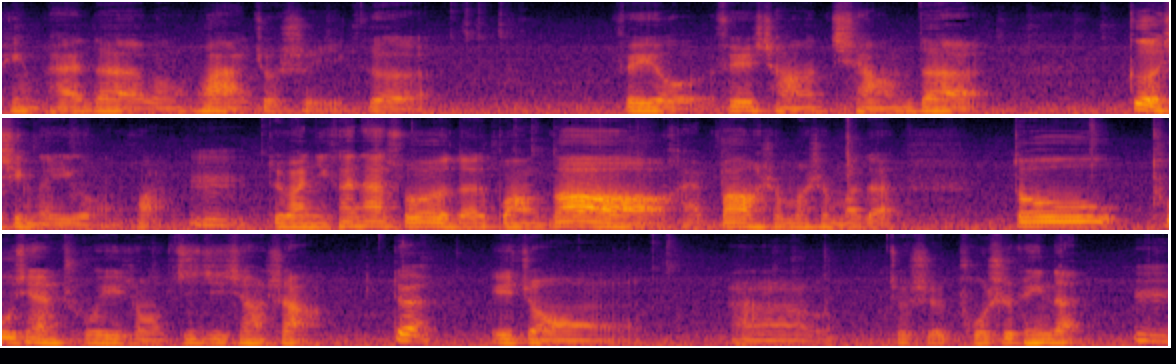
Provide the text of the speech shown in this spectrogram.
品牌的文化就是一个非有非常强的个性的一个文化，嗯，对吧？你看它所有的广告、海报什么什么的，都凸显出一种积极向上，对，一种呃就是普世平等，嗯，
